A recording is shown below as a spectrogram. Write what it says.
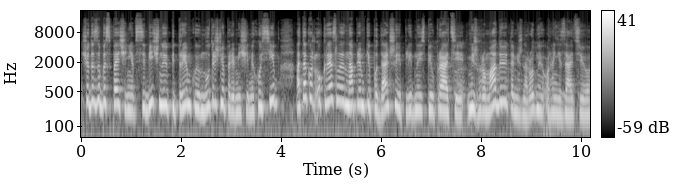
щодо забезпечення всебічною підтримкою внутрішньо переміщених осіб, а також окреслили напрямки подальшої плідної співпраці між громадою та міжнародною організацією.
